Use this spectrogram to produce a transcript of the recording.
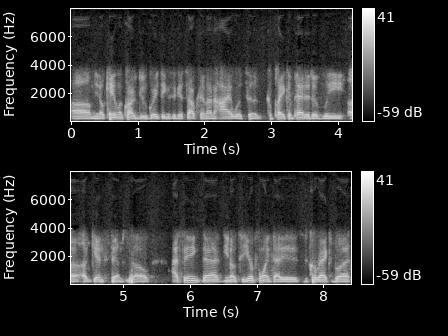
um, you know Caitlin Clark do great things against South Carolina, Iowa to, play competitively uh, against them. So I think that, you know, to your point, that is correct. But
